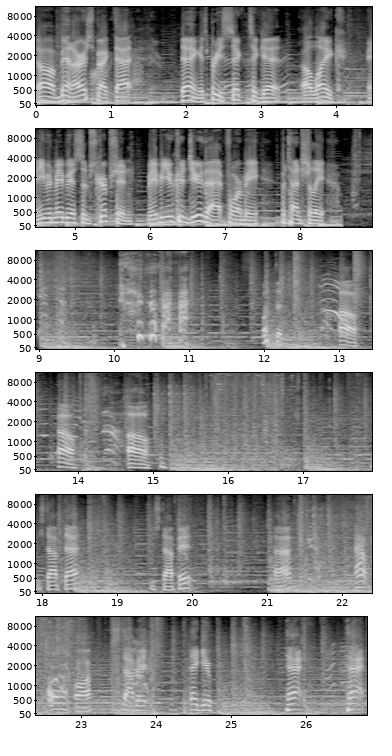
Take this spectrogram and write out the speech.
Oh man, I respect that. Dang, it's pretty sick to get a like and even maybe a subscription. Maybe you could do that for me, potentially. The? Oh. Oh. Oh. You stop that? You stop it? Stop. Ow. Oh. Off. Stop it. Thank you. Hat. Hat.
